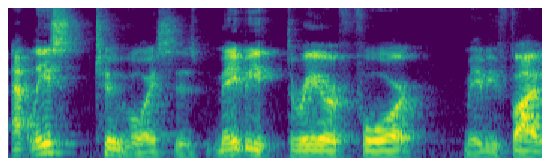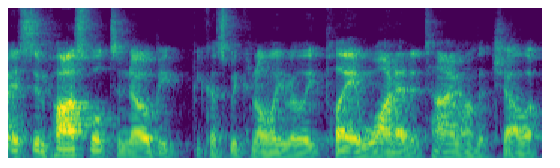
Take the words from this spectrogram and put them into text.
at least two voices, maybe three or four maybe five. It's impossible to know be- because we can only really play one at a time on the cello.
